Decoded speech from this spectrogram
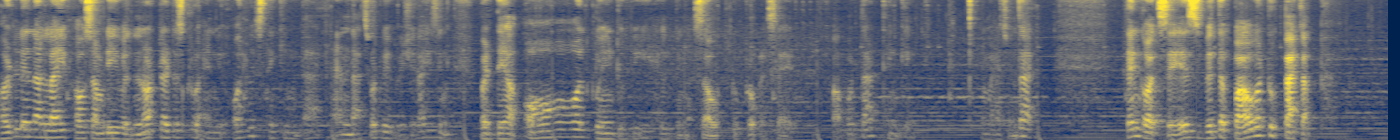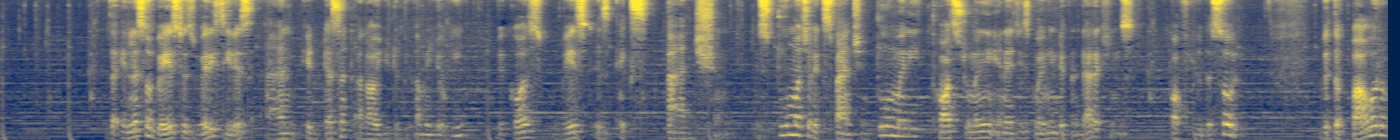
hurdle in our life how somebody will not let us grow. And we're always thinking that and that's what we're visualizing. But they are all going to be helping us out to progress ahead. How about that thinking? Imagine that. Then god says with the power to pack up the illness of waste is very serious and it doesn't allow you to become a yogi because waste is expansion. It's too much of expansion, too many thoughts, too many energies going in different directions of you, the soul. With the power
